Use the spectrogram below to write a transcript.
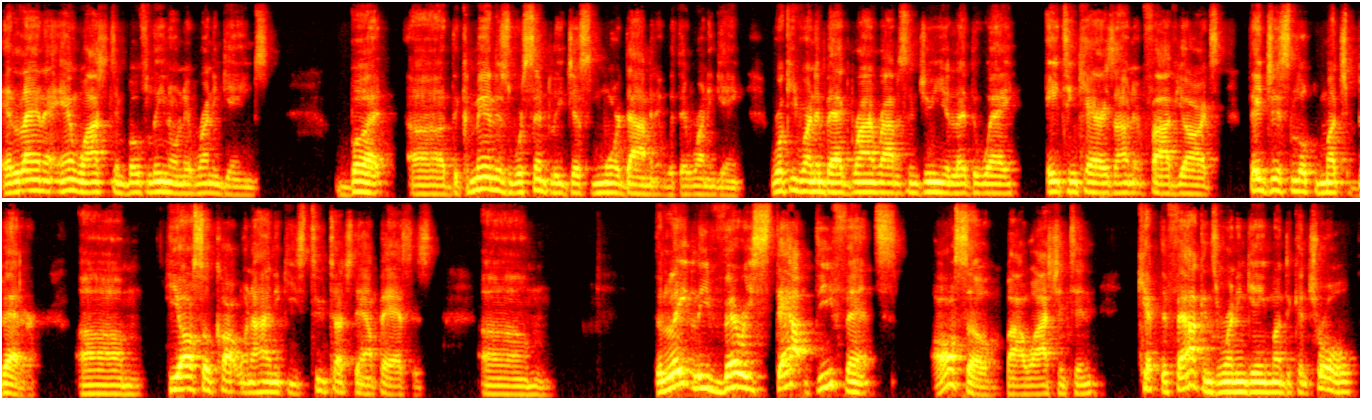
Atlanta and Washington, both lean on their running games. But uh, the Commanders were simply just more dominant with their running game. Rookie running back Brian Robinson Jr. led the way, 18 carries, 105 yards. They just looked much better. Um, he also caught one of Heineke's two touchdown passes. Um, The lately very stout defense, also by Washington, kept the Falcons' running game under control,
